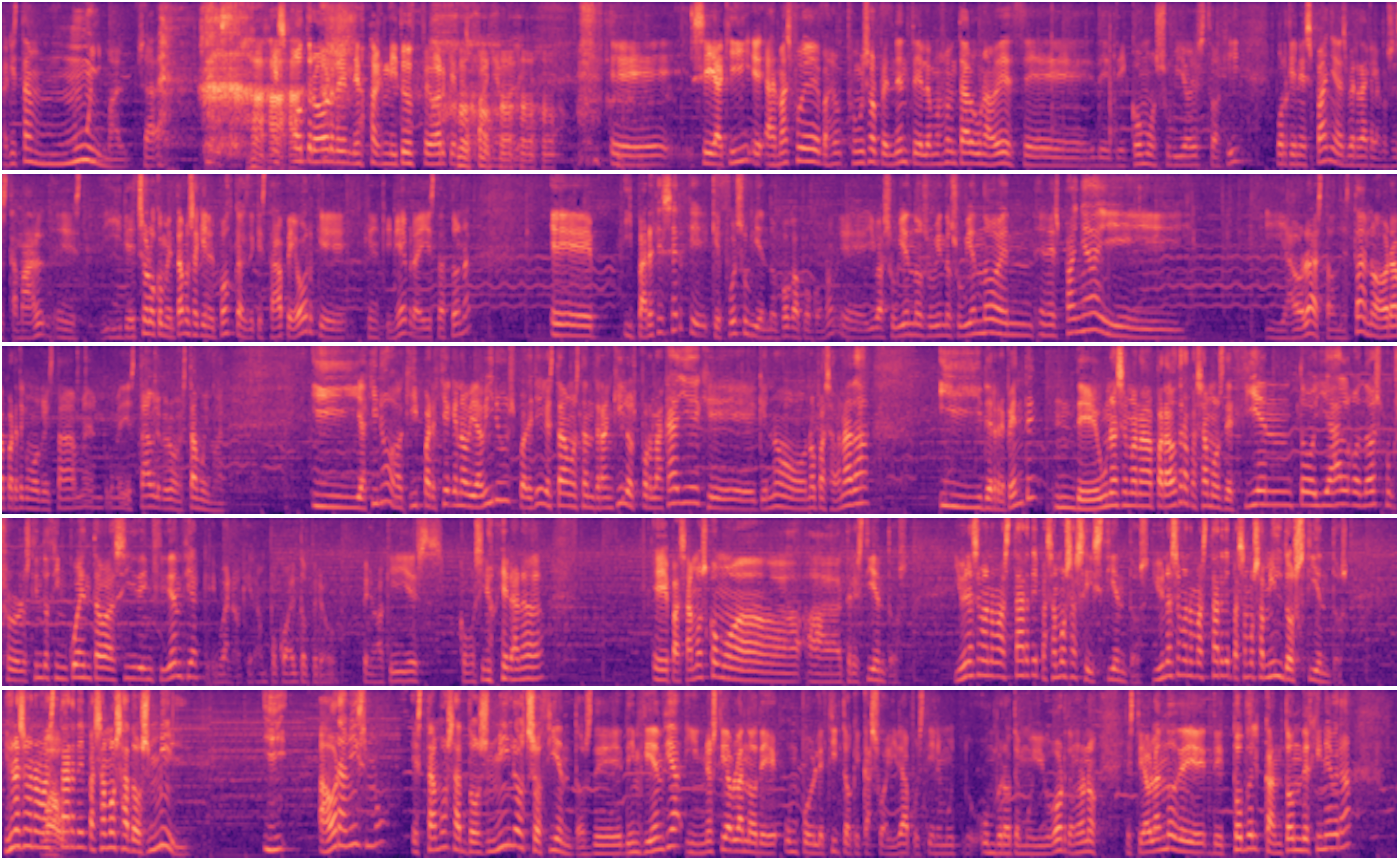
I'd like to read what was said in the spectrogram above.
Aquí está muy mal. O sea, es, es, otro orden de magnitud peor que en España. ¿vale? Eh, sí, aquí, eh, además fue, fue, muy sorprendente, lo hemos comentado alguna vez eh, de, de, cómo subió esto aquí. Porque en España es verdad que la cosa está mal. Y de hecho lo comentamos aquí en el podcast de que estaba peor que, que en Ginebra y esta zona. Eh, y parece ser que, que, fue subiendo poco a poco, ¿no? Eh, iba subiendo, subiendo, subiendo en, en España y, y ahora hasta donde está, ¿no? Ahora parece como que está un poco medio estable, pero bueno, está muy mal. Y aquí no, aquí parecía que no había virus, parecía que estábamos tan tranquilos por la calle, que, que no, no pasaba nada. Y de repente, de una semana para otra, pasamos de ciento y algo, ¿no? sobre los 150 o así de incidencia, que bueno, que era un poco alto, pero, pero aquí es como si no hubiera nada. Eh, pasamos como a, a 300. Y una semana más tarde pasamos a 600. Y una semana más tarde pasamos a 1200. Y una semana wow. más tarde pasamos a 2000. Y ahora mismo estamos a 2.800 de, de, incidencia y no estoy hablando de un pueblecito que casualidad pues tiene un brote muy gordo, no, no, estoy hablando de, todo el cantón de Ginebra,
